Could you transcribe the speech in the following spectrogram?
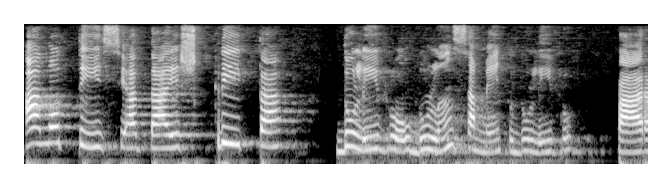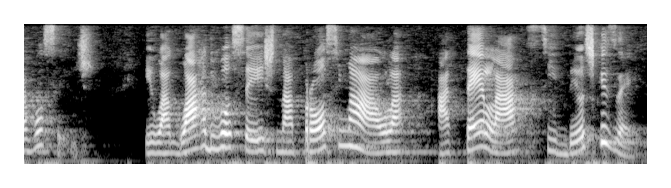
a notícia da escrita do livro ou do lançamento do livro para vocês. Eu aguardo vocês na próxima aula. Até lá, se Deus quiser.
